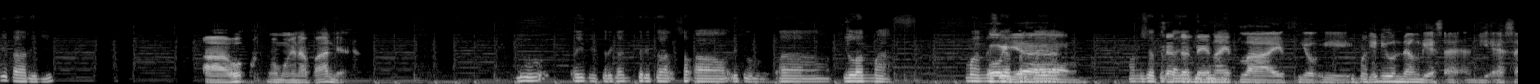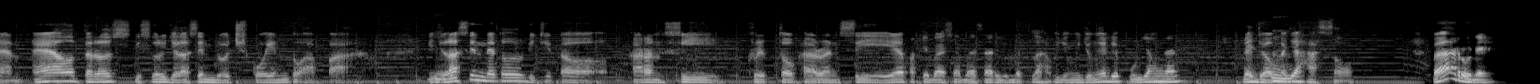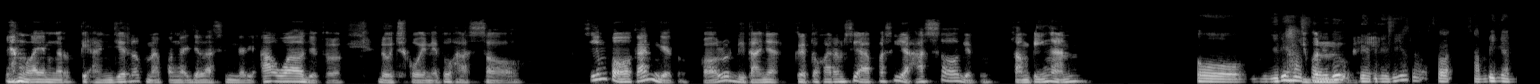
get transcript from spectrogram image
kita hari ini? Tahu ngomongin apaan ya? Lu ini kan cerita soal itu uh, Elon Musk. Manusia oh terkaya, iya, manusia terkaya Saturday. Night Live, yoi. Gimana? Dia diundang di, S- di SNL, terus disuruh jelasin Dogecoin itu apa. Dijelasin deh tuh digital currency, cryptocurrency, ya pakai bahasa-bahasa ribet lah. Ujung-ujungnya dia puyeng kan. Udah jawab Hmm. aja hustle. Baru deh yang lain ngerti anjir lo kenapa nggak jelasin dari awal gitu loh. Dogecoin itu hustle. Simple kan gitu. Kalau lu ditanya cryptocurrency apa sih ya hustle gitu. Sampingan. Oh, jadi hustle Even- itu definisinya sa- sa- sampingan.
